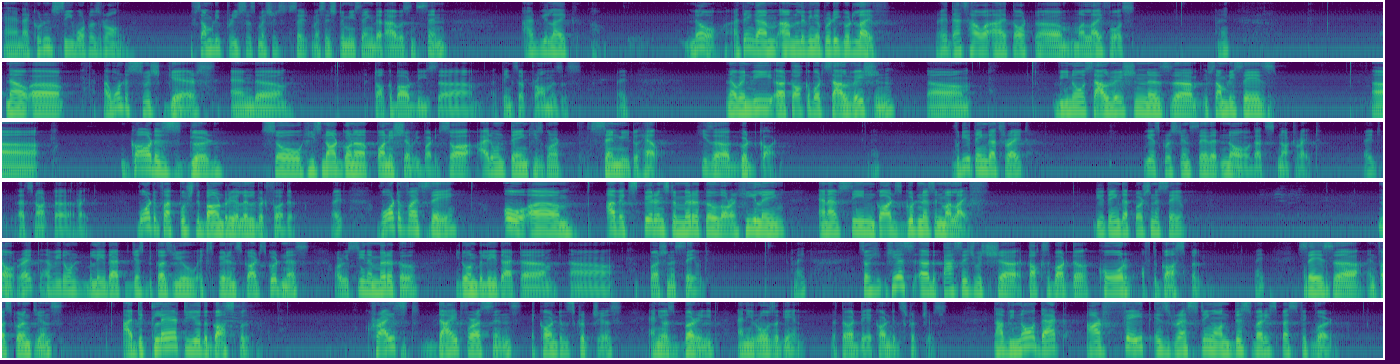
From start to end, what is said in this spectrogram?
and I couldn't see what was wrong. If somebody preached this message, message to me saying that I was in sin, I'd be like, no, I think I'm, I'm living a pretty good life. Right? That's how I thought uh, my life was. Right? Now, uh, I want to switch gears and uh, talk about these uh, things or promises, right? Now, when we uh, talk about salvation, um, we know salvation is uh, if somebody says, God is good, so he's not going to punish everybody. So I don't think he's going to send me to hell. He's a good God. Right? Would you think that's right? We as Christians say that no, that's not right. Right? That's not uh, right. What if I push the boundary a little bit further? Right? What if I say, oh, um, I've experienced a miracle or a healing and I've seen God's goodness in my life? Do you think that person is saved? No, right? We don't believe that just because you experience God's goodness or you've seen a miracle, you don't believe that uh, uh, person is saved, right? So here's uh, the passage which uh, talks about the core of the gospel. Right? It says uh, in 1 Corinthians, I declare to you the gospel. Christ died for our sins according to the scriptures, and he was buried, and he rose again the third day according to the scriptures. Now we know that our faith is resting on this very specific word.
